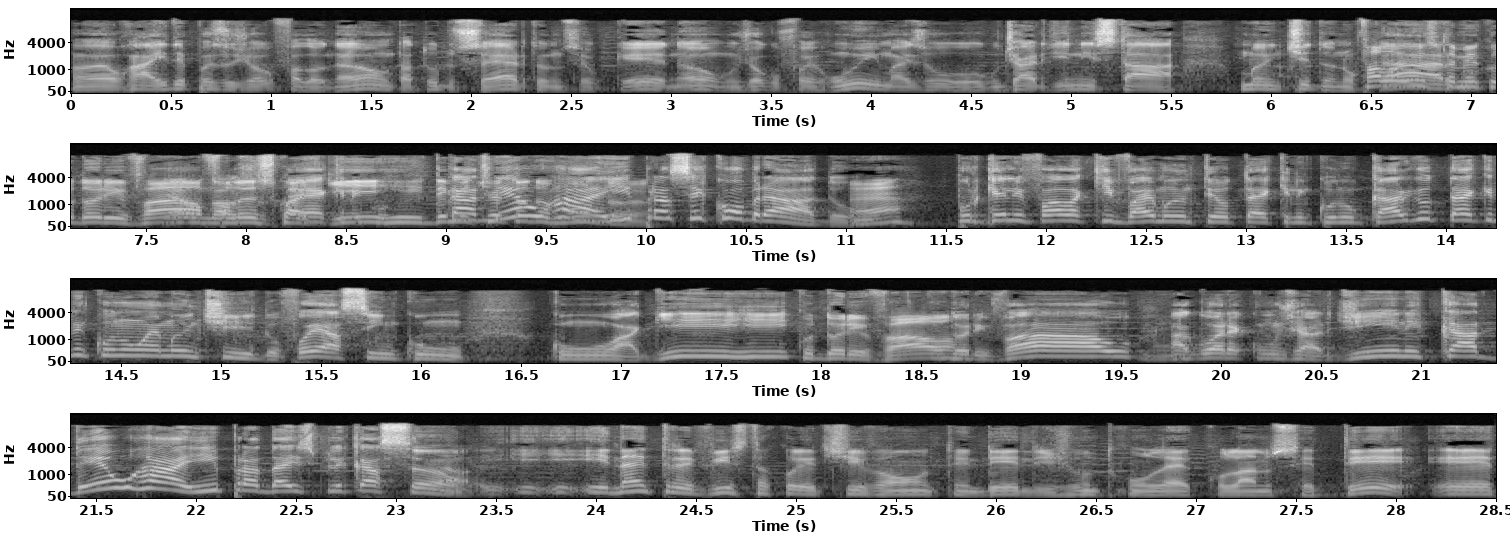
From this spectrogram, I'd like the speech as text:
uh, o Raí depois do jogo falou: não, tá tudo certo, não sei o quê, não, o jogo foi ruim, mas o, o Jardine está mantido no falou cargo. Falou isso também com o Dorival, é o falou isso com a Aguirre, demitiu Cadê todo o Raí para ser cobrado? É? Porque ele fala que vai manter o técnico no cargo e o técnico não é mantido. Foi assim com com o Aguirre, com o Dorival, com o Dorival é. agora é com o Jardine. Cadê o Raí para dar explicação? Não, e, e, na entrevista coletiva ontem dele, junto com o Leco lá no CT, é,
